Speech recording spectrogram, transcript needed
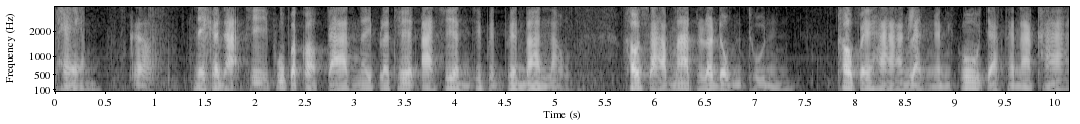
แพง ครับ ในขณะที่ผู้ประกอบการในประเทศอาเซียนที่เป็นเพื่อนบ้านเรา เขาสามารถระดมทุนเข้าไปหาแหล่งเงินกู้จากธนาคาร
